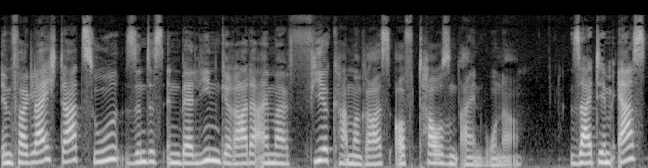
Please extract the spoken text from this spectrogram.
Im Vergleich dazu sind es in Berlin gerade einmal vier Kameras auf 1000 Einwohner. Seit dem 1.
